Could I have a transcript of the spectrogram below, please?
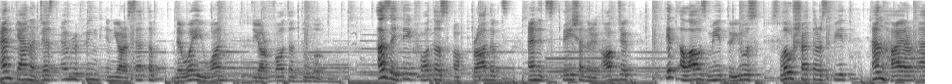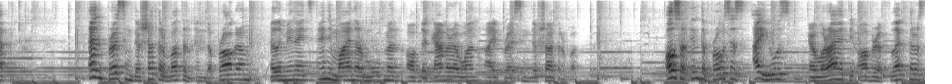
and can adjust everything in your setup the way you want your photo to look. As I take photos of products and its stationary object, it allows me to use slow shutter speed and higher aperture. And pressing the shutter button in the program eliminates any minor movement of the camera when I pressing the shutter button. Also in the process I use a variety of reflectors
